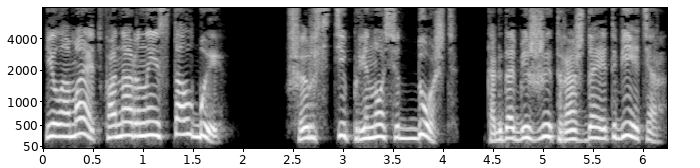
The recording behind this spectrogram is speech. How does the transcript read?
и ломает фонарные столбы. В шерсти приносит дождь, когда бежит, рождает ветер,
